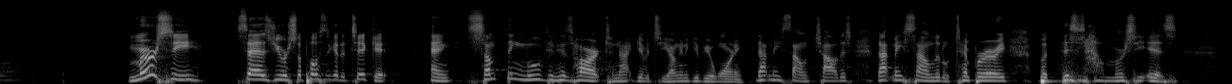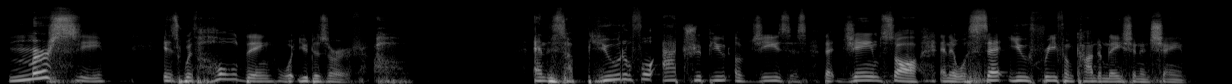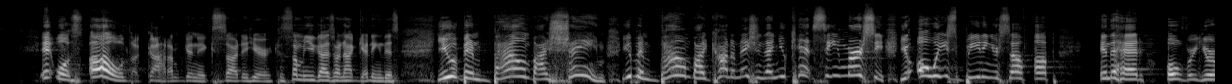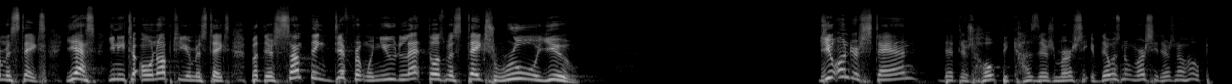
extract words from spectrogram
Mercy says you were supposed to get a ticket and something moved in his heart to not give it to you. I'm going to give you a warning. That may sound childish, that may sound a little temporary, but this is how mercy is. Mercy is withholding what you deserve. Oh, and it's a beautiful attribute of Jesus that James saw, and it will set you free from condemnation and shame. It was, oh, God, I'm getting excited here because some of you guys are not getting this. You've been bound by shame, you've been bound by condemnation, and you can't see mercy. You're always beating yourself up in the head over your mistakes. Yes, you need to own up to your mistakes, but there's something different when you let those mistakes rule you. Do you understand that there's hope because there's mercy. If there was no mercy, there's no hope.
